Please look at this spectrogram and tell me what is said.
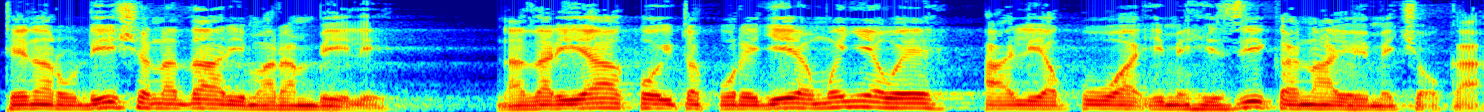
Tena rudisha nadhari mara mbili nadhari yako itakurejea mwenyewe hali ya kuwa imehizika nayo imechoka.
